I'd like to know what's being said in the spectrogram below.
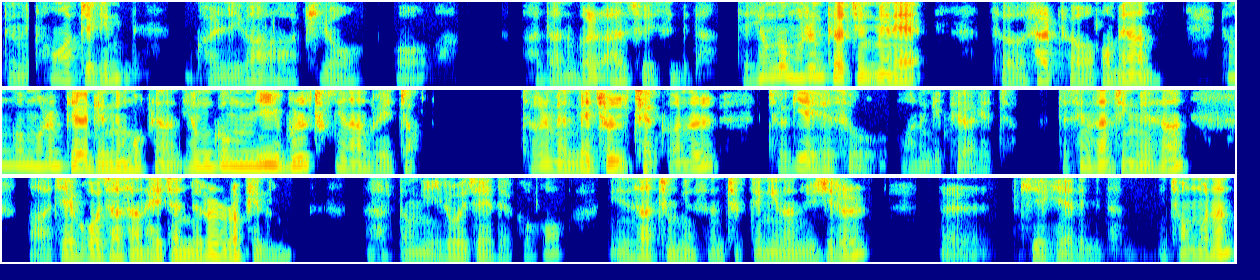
등의 통합적인 관리가 필요하다는 걸 알 수 있습니다. 현금 흐름표 측면에 서 살펴보면 현금 흐름표의 경영 목표는 현금 유입을 측량하는 거겠죠. 자, 그러면 매출 채권을 저기에 회수하는 게 필요하겠죠. 자, 생산 측면에서는 어, 재고 자산 회전율을 높이는 활동이 이루어져야 될 거고 인사 측면에서는 측정 인원 유지를 기획해야 됩니다. 총무는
